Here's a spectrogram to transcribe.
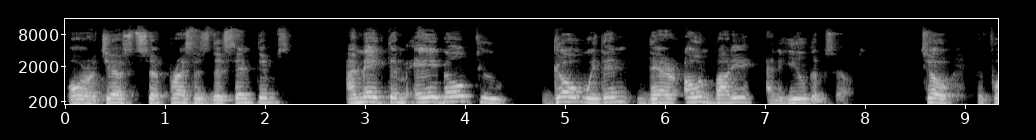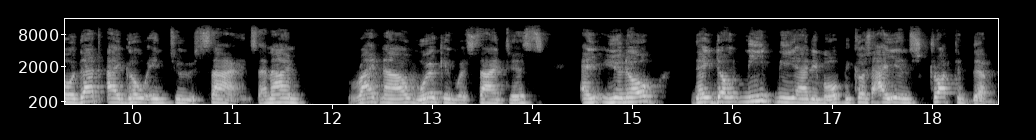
or just suppresses the symptoms. I make them able to go within their own body and heal themselves. So for that, I go into science and I'm right now working with scientists and you know, they don't need me anymore because I instructed them.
